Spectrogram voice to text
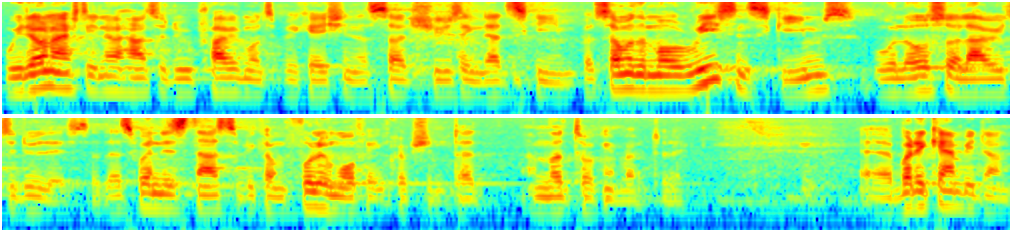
we don't actually know how to do private multiplication as such using that scheme. But some of the more recent schemes will also allow you to do this. So that's when it starts to become full homomorphic encryption that I'm not talking about today. Uh, but it can be done.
